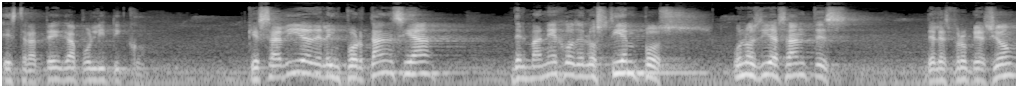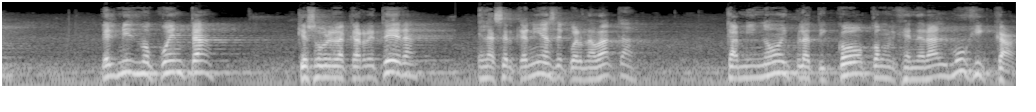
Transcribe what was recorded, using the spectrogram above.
estratega político que sabía de la importancia del manejo de los tiempos unos días antes de la expropiación, él mismo cuenta que sobre la carretera, en las cercanías de Cuernavaca, caminó y platicó con el general Mújica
